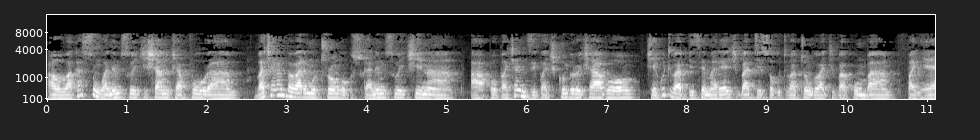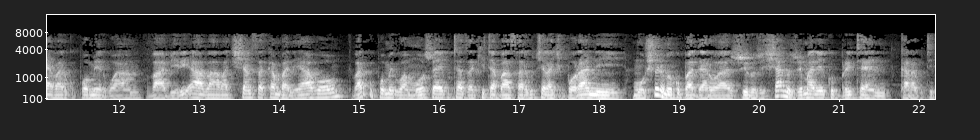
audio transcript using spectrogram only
avo vakasungwa nemusi wechishanu chapfuura vacharamba vari mutorongo kusvika nemusi wechina apo pachanzikwa chikumbiro chavo chekuti vabvise mari yechibatiso kuti vatongwe vachibva kumba panyaya yavari kupomerwa. Vaviri ava vachishandisa kambani yavo vari kupomerwa mhosva yekutadza kuita basa rekuchera chibhorani mushure mekubhadharwa zviru zvishanu zvemari yekubritain kana kuti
